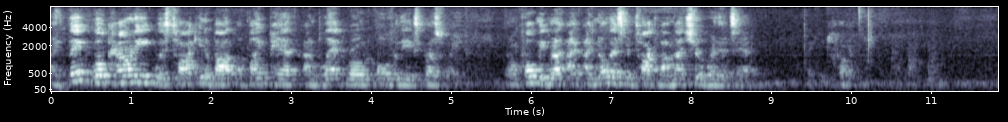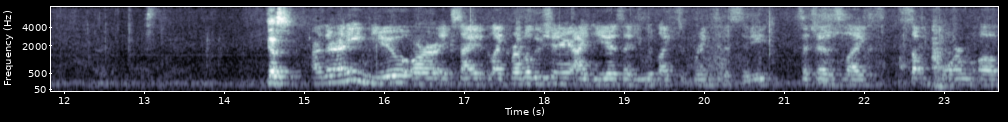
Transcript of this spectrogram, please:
I think Will County was talking about a bike path on Black Road over the expressway. Don't quote me, but I, I know that's been talked about. I'm not sure where that's at. Thank you. Okay. Yes? Are there any new or exciting, like revolutionary ideas that you would like to bring to the city? Such as like some form of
